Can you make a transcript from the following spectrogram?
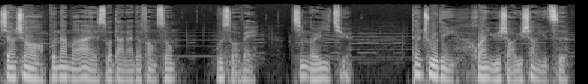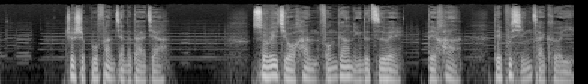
享受不那么爱所带来的放松，无所谓，轻而易举，但注定欢愉少于上一次，这是不犯贱的代价。所谓久旱逢甘霖的滋味，得旱，得不行才可以。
